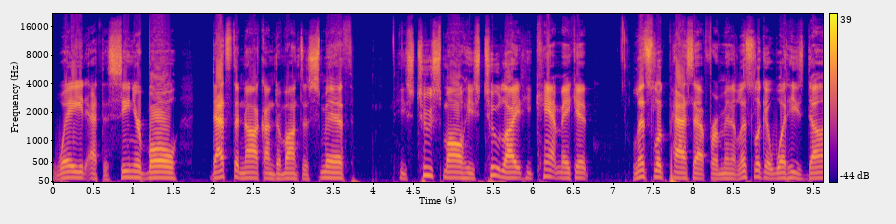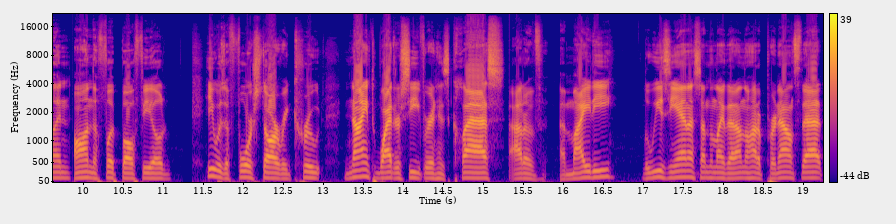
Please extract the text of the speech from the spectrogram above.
weighed at the Senior Bowl. That's the knock on Devonta Smith. He's too small. He's too light. He can't make it. Let's look past that for a minute. Let's look at what he's done on the football field. He was a four star recruit, ninth wide receiver in his class out of Amite, Louisiana, something like that. I don't know how to pronounce that.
